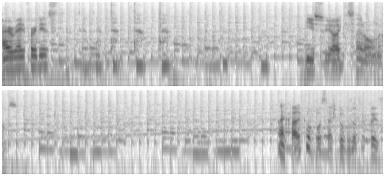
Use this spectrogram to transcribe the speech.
Are you ready for this? Isso, York Saron, Nelson. Ah, claro que eu vou. Você acha que eu vou fazer outra coisa?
